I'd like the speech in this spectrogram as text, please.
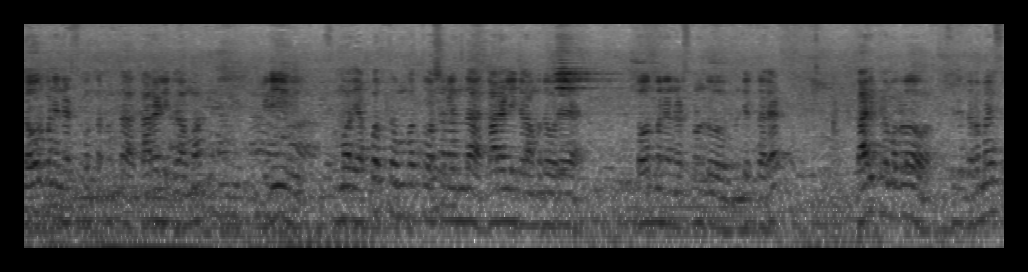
ತವರು ಮನೆ ನಡೆಸ್ಕೊತಕ್ಕಂಥ ಕಾರಳ್ಳಿ ಗ್ರಾಮ. ಇಡೀ ಸುಮಾರು ಎಪ್ಪತ್ತೊಂಬತ್ತು ವರ್ಷಗಳಿಂದ ಕಾರಳ್ಳಿ ಗ್ರಾಮದವರೇ ತವರು ಮನೆ ನಡೆಸ್ಕೊಂಡು ಬಂದಿರ್ತಾರೆ. ಕಾರ್ಯಕ್ರಮಗಳು ಶ್ರೀ ಧರ್ಮೇಶ್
